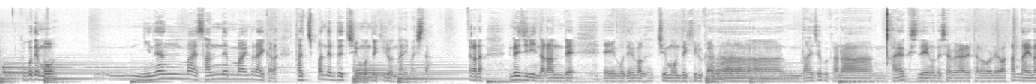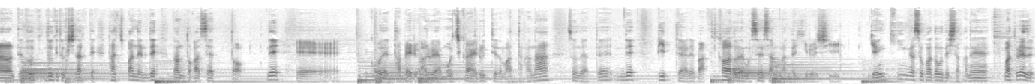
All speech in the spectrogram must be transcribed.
ここでも2年前3年前ぐらいからタッチパネルで注文できるようになりました。だからレジに並んで英語でうまく注文できるかな大丈夫かな早口で英語で喋られたら俺分かんないななんてドキドキしなくてタッチパネルでなんとかセット。で、えーここで食べるあるいは持ち帰るっていうのもあったかな。そういうのやって。でピッてやればカードでも生産ができるし現金がそこはどうでしたかね。まあとりあえず、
